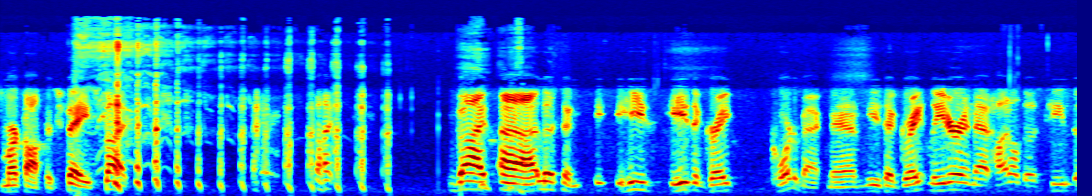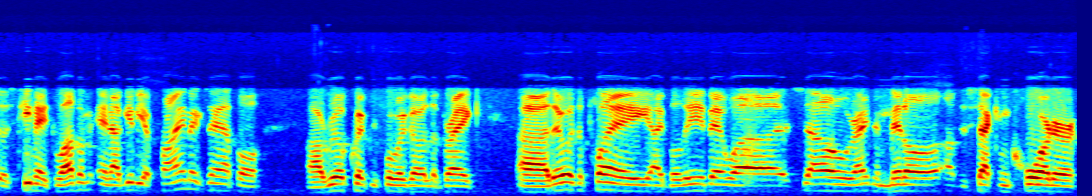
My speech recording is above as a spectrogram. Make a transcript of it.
smirk off his face. But but but uh, listen, he's he's a great quarterback, man. He's a great leader in that huddle. Those teams, those teammates love him. And I'll give you a prime example uh, real quick before we go to the break. Uh, there was a play, I believe it was so right in the middle of the second quarter,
